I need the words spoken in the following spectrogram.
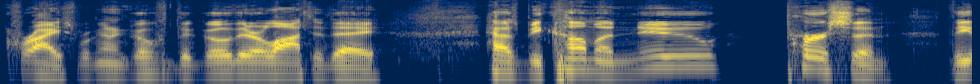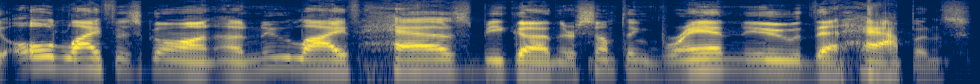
Christ, we're going to go, go there a lot today, has become a new person. The old life is gone, a new life has begun. There's something brand new that happens.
